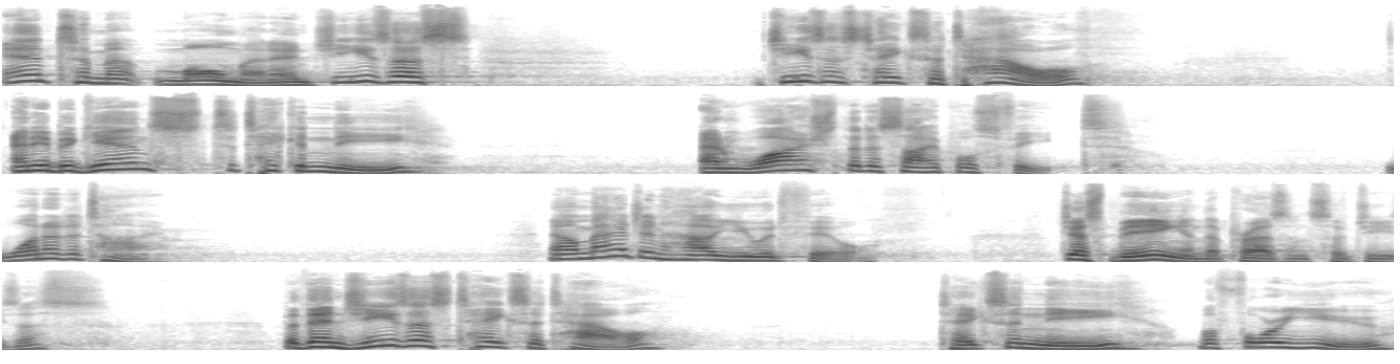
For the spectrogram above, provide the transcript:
intimate moment, and Jesus Jesus takes a towel and he begins to take a knee and wash the disciples' feet. one at a time. Now imagine how you would feel just being in the presence of Jesus. But then Jesus takes a towel, takes a knee before you,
